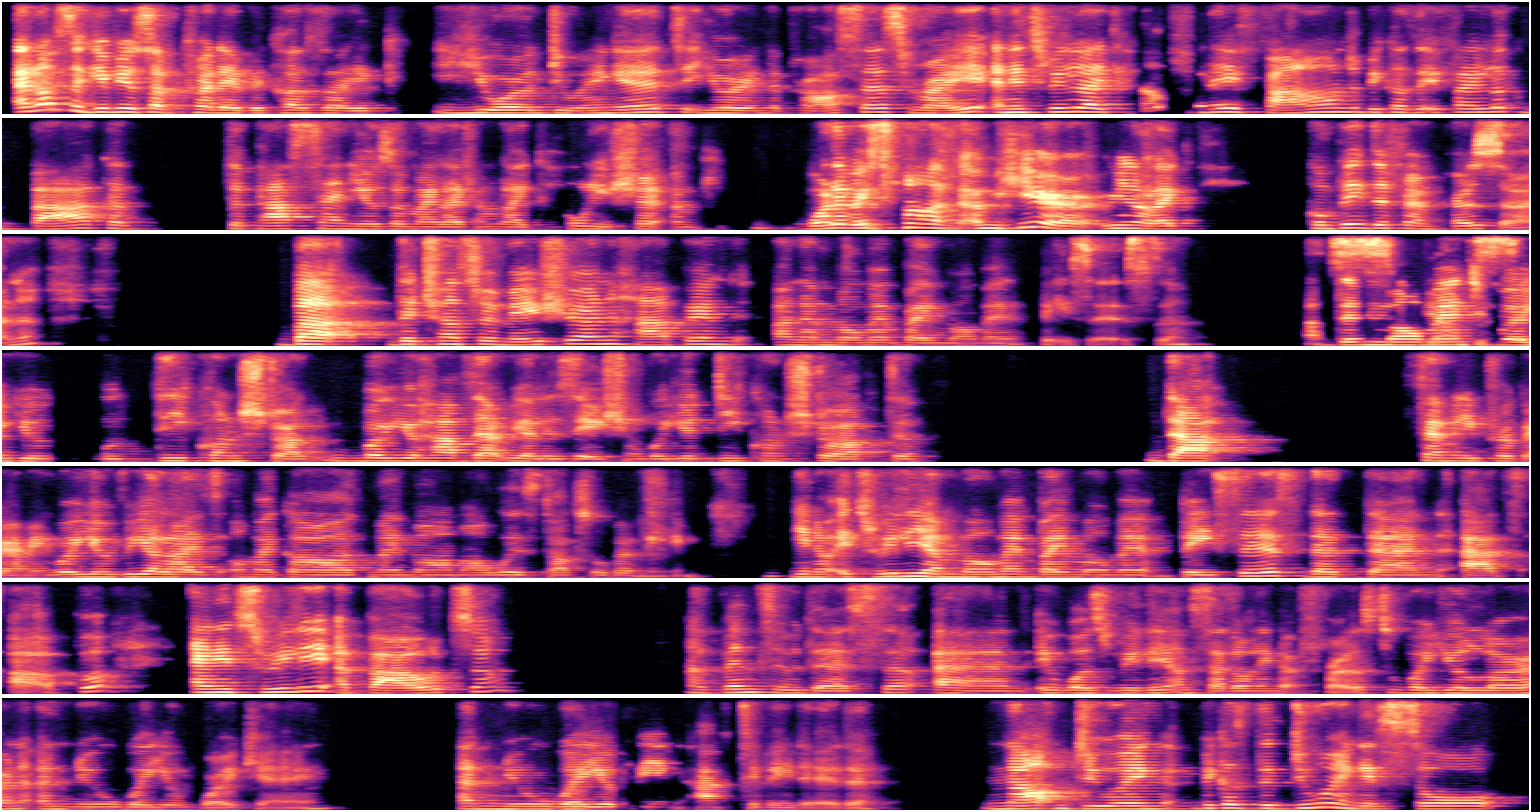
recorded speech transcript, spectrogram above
and also give yourself credit because like you're doing it, you're in the process, right? And it's really like what I found because if I look back at the past 10 years of my life, I'm like, holy shit, I'm what have I done? I'm here, you know, like complete different person. But the transformation happened on a moment by moment basis the moment yes. where you deconstruct where you have that realization where you deconstruct that family programming where you realize oh my god my mom always talks over me. You know it's really a moment by moment basis that then adds up. And it's really about I've been through this and it was really unsettling at first where you learn a new way of working, a new way mm-hmm. of being activated not doing because the doing is so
